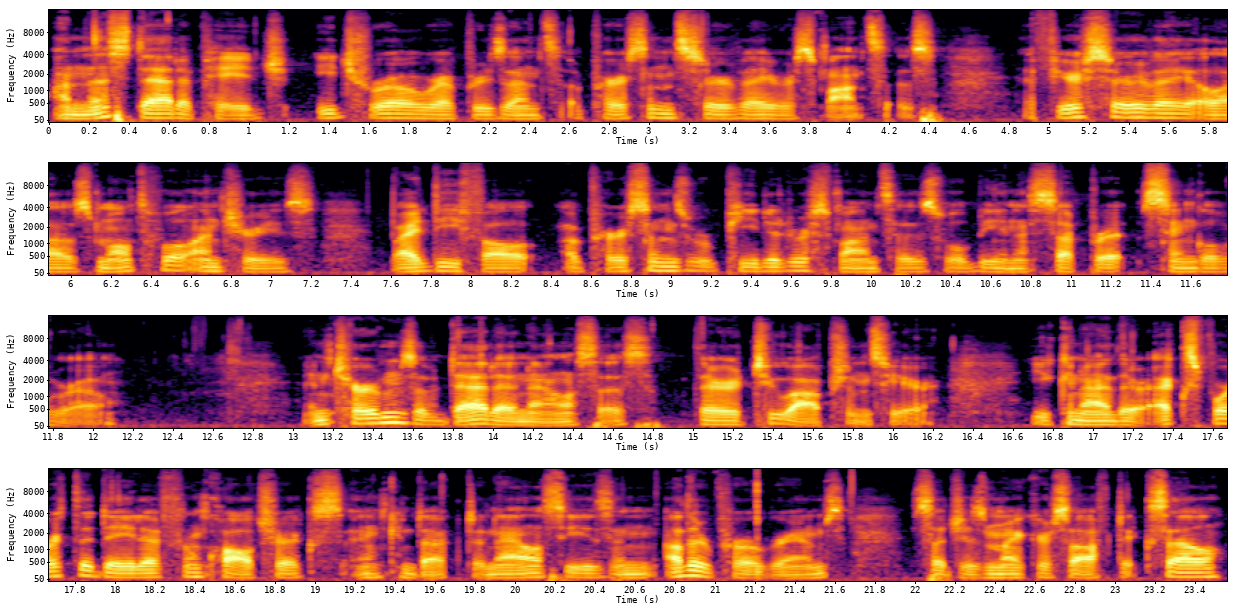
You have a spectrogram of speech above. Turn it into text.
On this data page, each row represents a person's survey responses. If your survey allows multiple entries, by default, a person's repeated responses will be in a separate single row. In terms of data analysis, there are two options here. You can either export the data from Qualtrics and conduct analyses in other programs such as Microsoft Excel,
